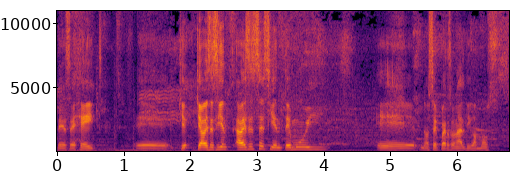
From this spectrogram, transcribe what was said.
de ese hate. Eh, que, que a, veces, a veces se siente muy, eh, no sé, personal. Digamos,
